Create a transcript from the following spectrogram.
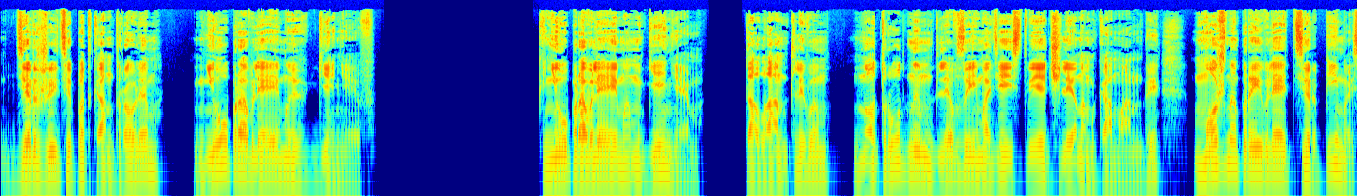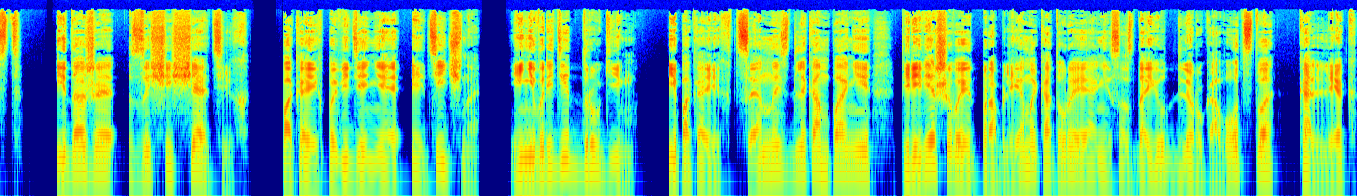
Держите под контролем неуправляемых гениев. К неуправляемым гениям, талантливым, но трудным для взаимодействия членам команды, можно проявлять терпимость и даже защищать их, пока их поведение этично и не вредит другим, и пока их ценность для компании перевешивает проблемы, которые они создают для руководства, коллег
